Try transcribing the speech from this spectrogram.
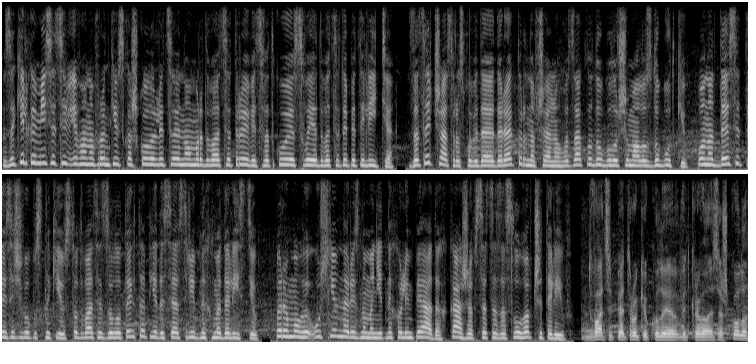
За кілька місяців Івано-Франківська школа ліцей номер 23 відсвяткує своє 25-ліття. За цей час, розповідає директор навчального закладу, було чимало здобутків. Понад 10 тисяч випускників, 120 золотих та 50 срібних медалістів. Перемоги учнів на різноманітних олімпіадах. Каже, все це заслуга вчителів. 25 років, коли відкривалася школа,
